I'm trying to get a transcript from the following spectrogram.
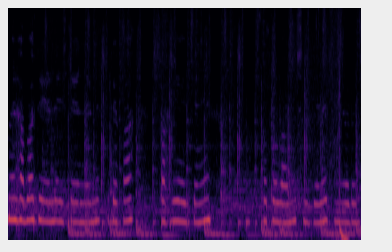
Merhaba değerli izleyenlerimiz. Bu defa Fahri Evcen'in fotolarını sizlere sunuyoruz.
